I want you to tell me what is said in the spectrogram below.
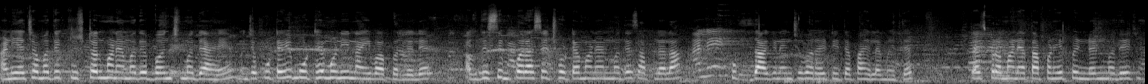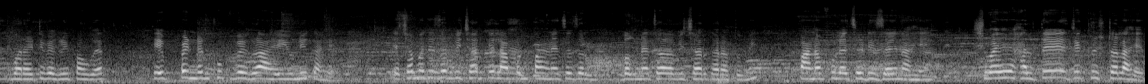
आणि याच्यामध्ये क्रिस्टल मण्यामध्ये बंचमध्ये आहे. म्हणजे कुठेही मोठे मणी नाही वापरलेले. अगदी सिंपल असे छोट्या मण्यांमध्येच आपल्याला खूप दागिन्यांची व्हरायटी त्या पाहायला मिळते. त्याचप्रमाणे आता आपण हे पेंडंटमध्ये व्हरायटी वेगळी पाहूयात. हे पेंडंट खूप वेगळं आहे युनिक आहे. याच्यामध्ये जर विचार केला आपण पाहण्याचा जर बघण्याचा विचार करा तुम्ही. पानाफुलाचं डिझाईन आहे. शिवाय हे हलते जे क्रिस्टल आहेत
